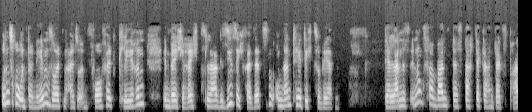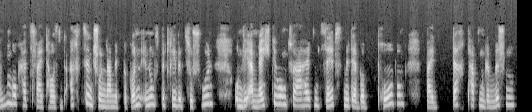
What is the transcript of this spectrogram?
Unsere Unternehmen sollten also im Vorfeld klären, in welche Rechtslage sie sich versetzen, um dann tätig zu werden. Der Landesinnungsverband des Dachdeckerhandwerks Brandenburg hat 2018 schon damit begonnen, Innungsbetriebe zu schulen, um die Ermächtigung zu erhalten, selbst mit der Beprobung bei Dachpappengemischen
